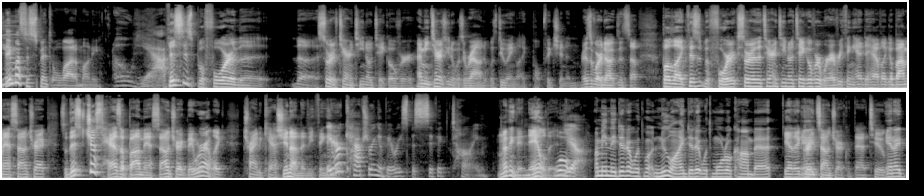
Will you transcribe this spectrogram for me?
they must have spent a lot of money. oh yeah. this is before the the sort of Tarantino takeover. I mean, Tarantino was around and was doing like Pulp Fiction and Reservoir Dogs and stuff. But like this is before sort of the Tarantino takeover where everything had to have like a bomb ass soundtrack. So this just has a bomb ass soundtrack. They weren't like trying to cash in on anything They here. were capturing a very specific time. And I think they nailed it. Well, Yeah. I mean, they did it with New Line did it with Mortal Kombat, yeah, they had a great soundtrack with that too. and I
